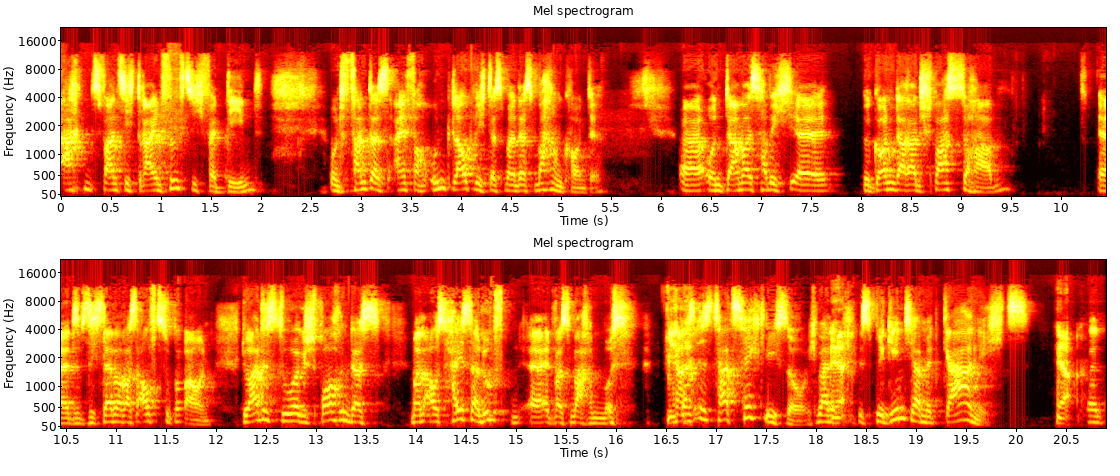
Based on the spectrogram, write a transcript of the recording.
28, äh, 53 verdient und fand das einfach unglaublich, dass man das machen konnte. Äh, und damals habe ich äh, begonnen daran Spaß zu haben, äh, sich selber was aufzubauen. Du hattest darüber gesprochen, dass man aus heißer Luft äh, etwas machen muss. Ja. Das ist tatsächlich so. Ich meine, ja. es beginnt ja mit gar nichts. Ja. Dann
